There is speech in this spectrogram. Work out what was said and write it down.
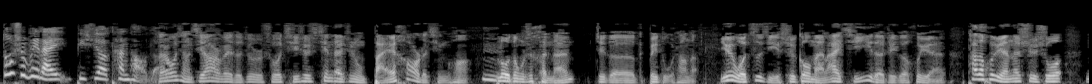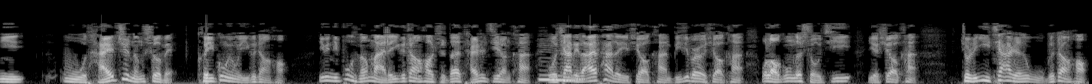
都是未来必须要探讨的。但是我想接二位的，就是说，其实现在这种白号的情况，嗯漏洞是很难这个被堵上的。因为我自己是购买了爱奇艺的这个会员，它的会员呢是说，你五台智能设备可以共用一个账号。因为你不可能买了一个账号只在台式机上看，嗯我家里的 iPad 也需要看，笔记本也需要看，我老公的手机也需要看，就是一家人五个账号。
